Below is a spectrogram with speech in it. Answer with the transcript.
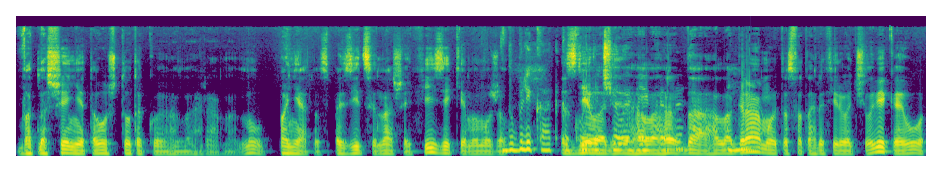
В отношении того, что такое голограмма. Ну, понятно, с позиции нашей физики мы можем Дубликат сделать человека. голо- да? да, голограмму, это сфотографировать человека, его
